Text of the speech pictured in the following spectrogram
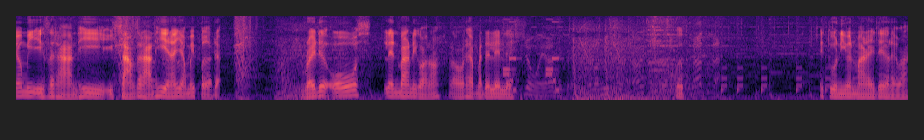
ยังมีอีกสถานที่อีกสามสถานที่นะยังไม่เปิดอะ Rider o s เล่นบ้างดีกว่าเนาะเราแทบไม่ได้เล่นเลยปึ๊บไอตัวนี้มันมาไรเดอร์อะไรวะ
